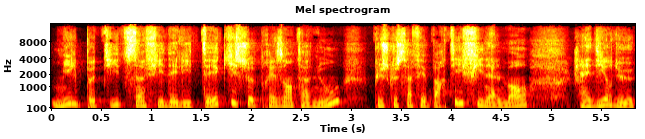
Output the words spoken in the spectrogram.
mille petites infidélités qui se présentent à nous, puisque ça fait partie finalement, j'allais dire, du,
